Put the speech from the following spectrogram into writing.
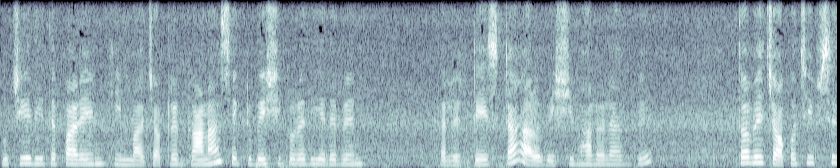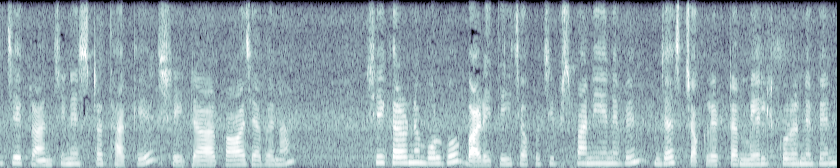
কুচিয়ে দিতে পারেন কিংবা চকলেট গানাস একটু বেশি করে দিয়ে দেবেন। তাহলে টেস্টটা আরও বেশি ভালো লাগবে। তবে চকো চিপসের যে ক্রাঞ্চিনেসটা থাকে, সেইটা আর পাওয়া যাবে না। সেই কারণে বলব, বাড়িতেই চকো চিপস বানিয়ে নেবেন। জাস্ট চকলেটটা মেল্ট করে নেবেন,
